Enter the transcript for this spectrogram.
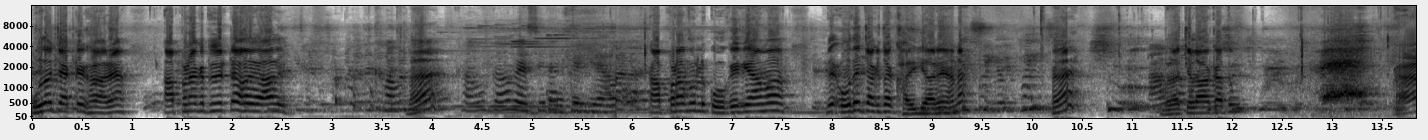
ਉਹਦਾ ਚੱਕ ਕੇ ਖਾ ਰਿਹਾ। ਆਪਣਾ ਕਿਤੇ ਸਿੱਟਿਆ ਹੋਇਆ ਆ? ਹੈ? ਖਾਊਗਾ ਵੈਸੇ ਰੱਖ ਕੇ ਗਿਆ ਆਪਣਾ ਤੂੰ ਲੁਕੋ ਕੇ ਗਿਆ ਵਾ ਤੇ ਉਹਦੇ ਚੱਕ ਚੱਕ ਖਾਈ ਜਾ ਰਹੇ, ਹਨਾ? ਹੈ? ਬੜਾ ਚਲਾਕ ਆ ਤੂੰ। ਹੈਂ?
